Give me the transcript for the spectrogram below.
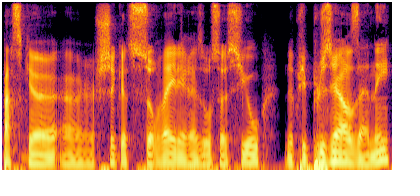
parce que je sais que tu surveilles les réseaux sociaux depuis plusieurs années,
